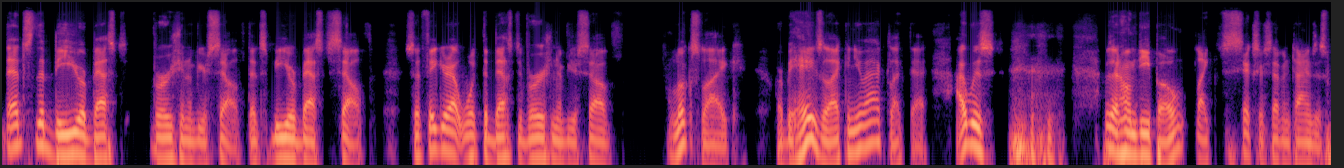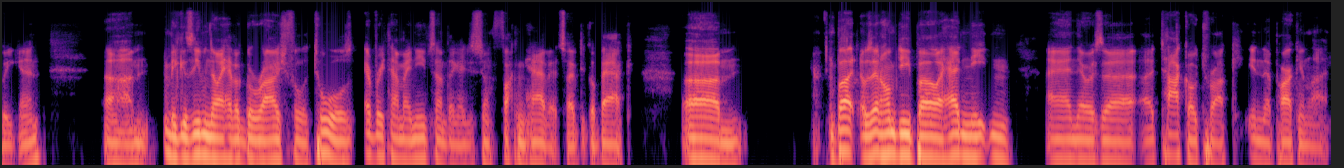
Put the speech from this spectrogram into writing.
that's the be your best version of yourself. That's be your best self. So figure out what the best version of yourself looks like or behaves like, and you act like that. I was I was at Home Depot like six or seven times this weekend. Um, because even though I have a garage full of tools, every time I need something, I just don't fucking have it. So I have to go back. Um, but I was at Home Depot, I hadn't eaten, and there was a, a taco truck in the parking lot.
